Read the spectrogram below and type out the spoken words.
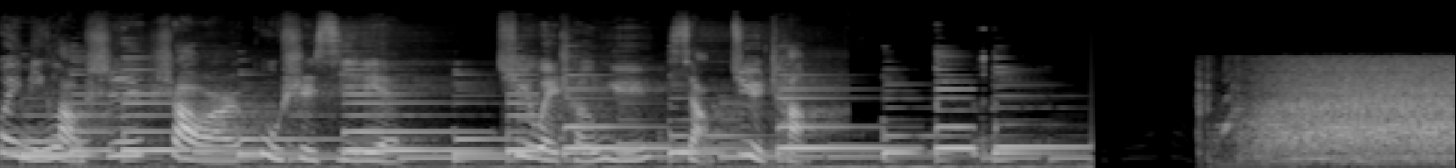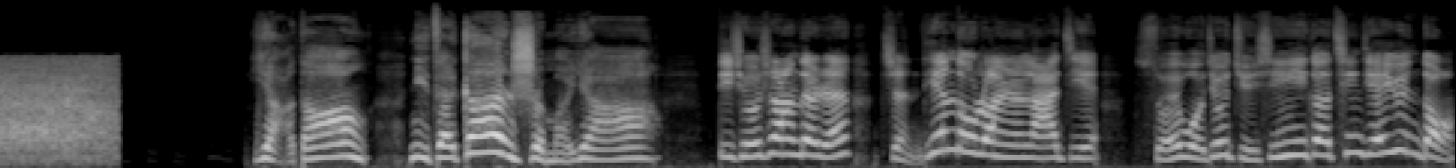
慧敏老师少儿故事系列，趣味成语小剧场。亚当，你在干什么呀？地球上的人整天都乱扔垃圾，所以我就举行一个清洁运动，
